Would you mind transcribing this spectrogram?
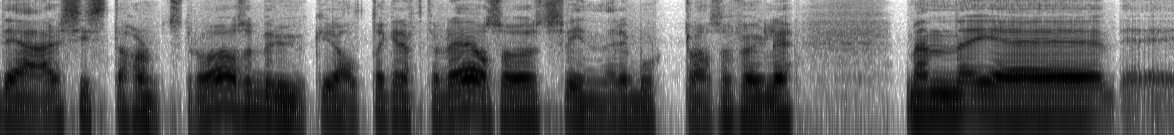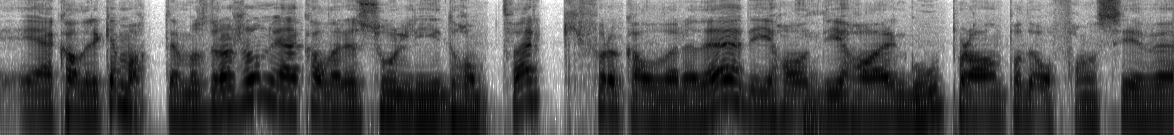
det er siste halmstrået. Og så bruker de alt av krefter det, og så svinner det bort, da, selvfølgelig. Men jeg, jeg, kaller det ikke maktdemonstrasjon, jeg kaller det solid håndverk, for å kalle det det. De har, de har, en god plan på det offensive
